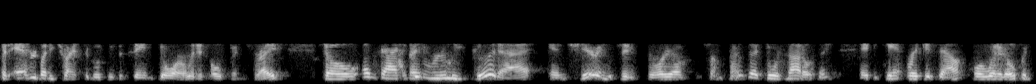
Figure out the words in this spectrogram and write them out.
but everybody tries to go through the same door when it opens, right? So I've exactly. been really good at and sharing the same story of sometimes that door's not open, and you can't break it down, or when it opens,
